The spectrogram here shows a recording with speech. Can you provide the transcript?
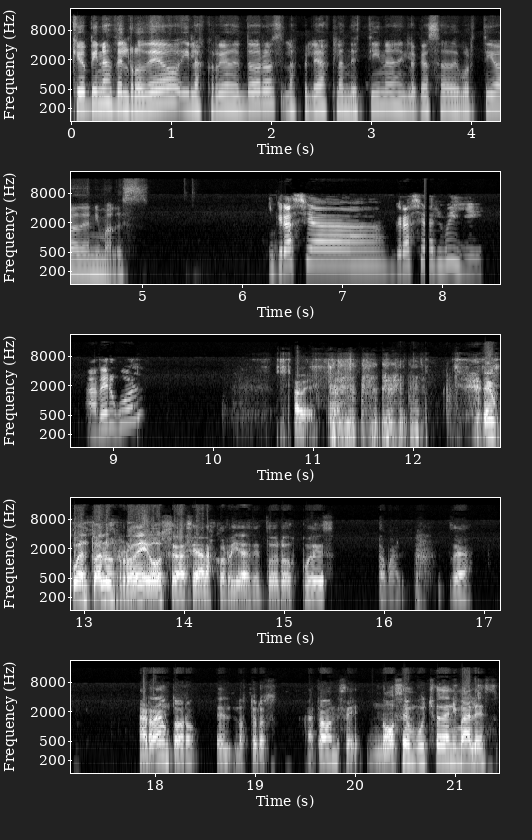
¿Qué opinas del rodeo y las corridas de toros, las peleas clandestinas y la caza deportiva de animales? Gracias, gracias, Luigi. A ver, Walt. A ver. en cuanto a los rodeos, o sea, las corridas de toros, pues está mal. O sea, agarrar un toro. el- los toros, hasta donde sé, no sé mucho de animales,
